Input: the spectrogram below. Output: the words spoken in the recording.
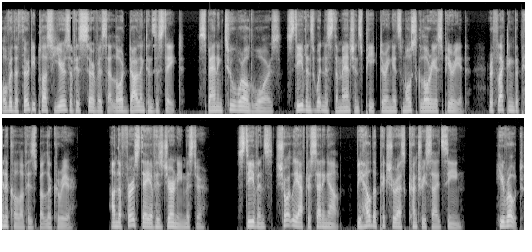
Over the 30 plus years of his service at Lord Darlington's estate, spanning two world wars, Stevens witnessed the mansion's peak during its most glorious period, reflecting the pinnacle of his butler career. On the first day of his journey, Mr. Stevens, shortly after setting out, beheld a picturesque countryside scene. He wrote,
